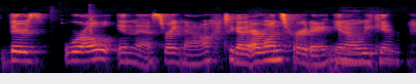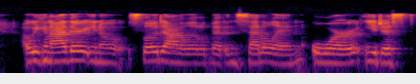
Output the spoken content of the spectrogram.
there's we're all in this right now together. Everyone's hurting. You know mm-hmm. we can we can either you know slow down a little bit and settle in or you just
